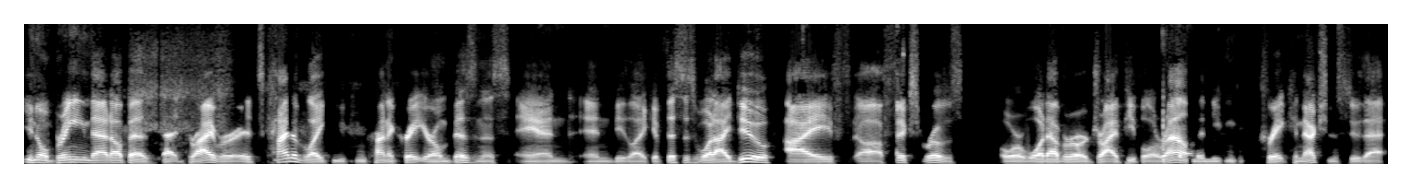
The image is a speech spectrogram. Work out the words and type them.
you know, bringing that up as that driver, it's kind of like you can kind of create your own business and and be like, if this is what I do, I uh, fix roofs or whatever, or drive people around, and you can create connections through that.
